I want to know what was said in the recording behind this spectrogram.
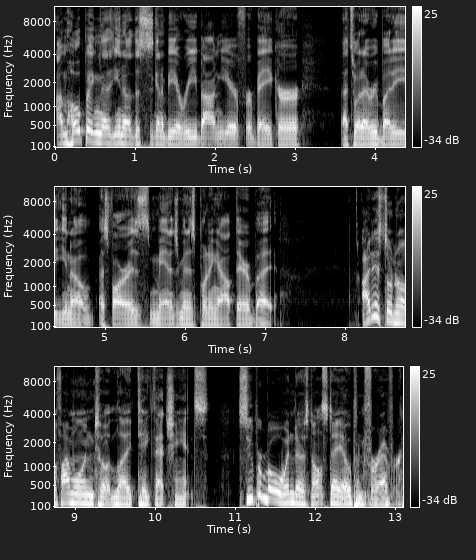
I'm hoping that, you know, this is going to be a rebound year for Baker. That's what everybody, you know, as far as management is putting out there. But I just don't know if I'm willing to like take that chance. Super Bowl windows don't stay open forever.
